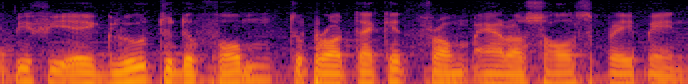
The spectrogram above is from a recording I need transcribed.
PVA glue to the foam to protect it from aerosol spray paint.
